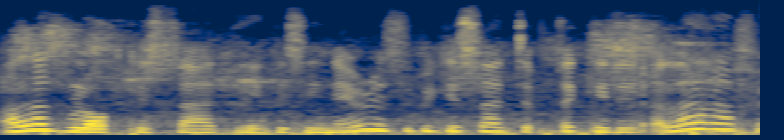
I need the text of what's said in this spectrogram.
अलग ब्लॉग के साथ या किसी नए रेसिपी के साथ। जब तक के लिए अल्लाह हाफ़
